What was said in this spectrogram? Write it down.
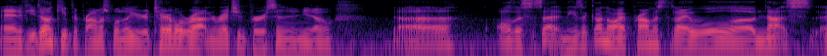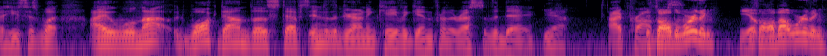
And if you don't keep the promise, we'll know you're a terrible, rotten, wretched person, and you know, uh, all this is that. And he's like, oh no, I promise that I will uh, not. s-" He says, what? I will not walk down those steps into the drowning cave again for the rest of the day. Yeah, I promise. it's all the wording. Yep. It's all about wording.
